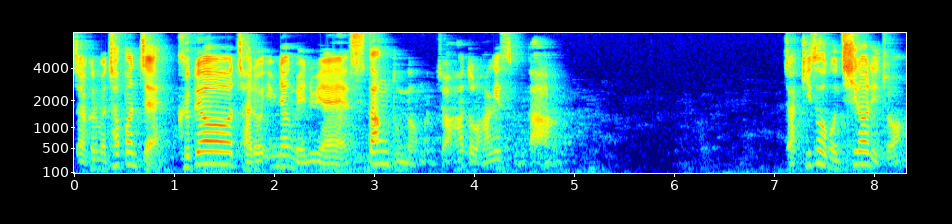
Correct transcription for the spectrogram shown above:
자, 그러면 첫 번째 급여 자료 입력 메뉴에 수당 등록 먼저 하도록 하겠습니다. 자, 기속은 7월이죠.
